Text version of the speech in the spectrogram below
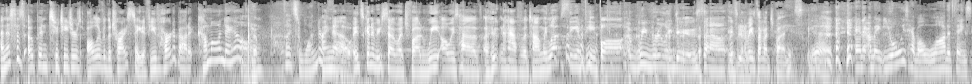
And this is open to teachers all over the tri-state. If you've heard about it, come on down. Yep. Oh, that's wonderful. I know. It's going to be so much fun. We always have a hoot and a half of a time. We love seeing people. we really do. So it's going to be so much fun. It's good. and I mean, you always have a lot of things.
